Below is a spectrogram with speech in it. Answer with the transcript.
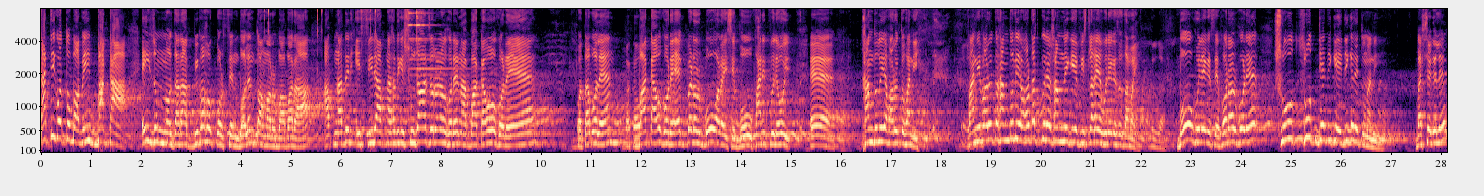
জাতিগত ভাবেই বাঁকা। এই জন্য যারা বিবাহ করছেন বলেন তো আমার বাবারা আপনাদের এসিরা আপনার সাথে কি সুজা আচরণও করে না বাঁকাও করে? কথা বলেন বাঁকাও- করে। একবার ওর বউ আড়াইছে বউ ফানিত পরে ওই খান্দুলিয়া ফারুই তো ফানি পানি ফারুই তো খান্দুলিয়া হঠাৎ করে সামনে গিয়ে ফিস লাগাইয়া ঘুরে গেছে জামাই। বউ ভুলে গেছে ফরার পরে সুদ সুদ যেদিকে এদিকে যেত না নি। বাসা গেলে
